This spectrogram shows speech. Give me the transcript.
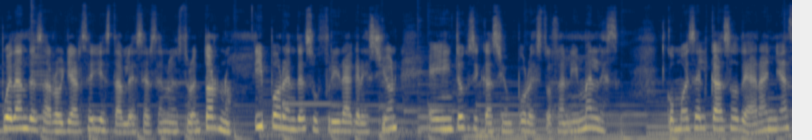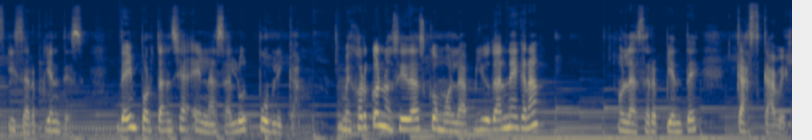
puedan desarrollarse y establecerse en nuestro entorno y por ende sufrir agresión e intoxicación por estos animales, como es el caso de arañas y serpientes, de importancia en la salud pública mejor conocidas como la viuda negra o la serpiente cascabel.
